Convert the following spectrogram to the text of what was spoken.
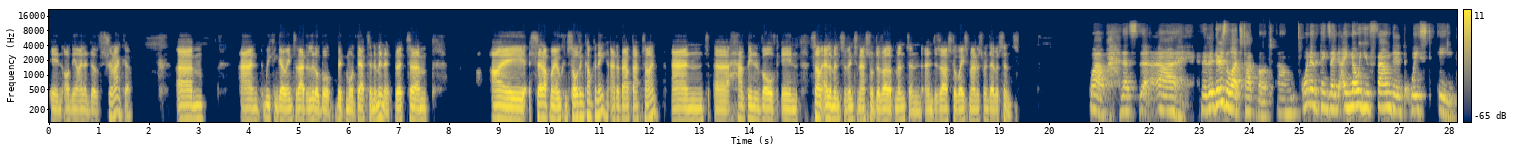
in on the island of Sri Lanka. Um, and we can go into that a little bit, bit more depth in a minute. But um, I set up my own consulting company at about that time and uh, have been involved in some elements of international development and, and disaster waste management ever since. Wow, that's uh, there's a lot to talk about. Um, one of the things I, I know you founded Waste Aid,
